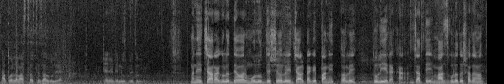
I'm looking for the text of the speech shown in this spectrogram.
তারপর হলাম আস্তে আস্তে জালগুলো টেনে টেনে উপরে তুললে মানে এই চারাগুলো দেওয়ার মূল উদ্দেশ্য হলো এই জালটাকে পানির তলে তলিয়ে রাখা যাতে মাছগুলো তো সাধারণত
